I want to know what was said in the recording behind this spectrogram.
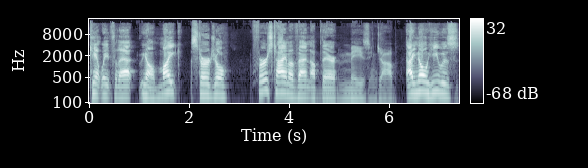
can't wait for that. You know, Mike Sturgill, first time event up there. Amazing job. I know he was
